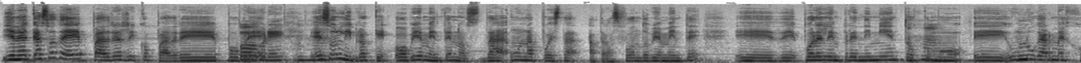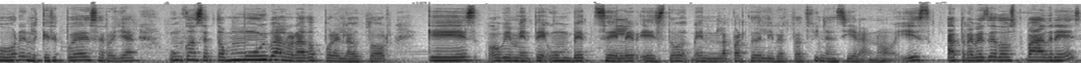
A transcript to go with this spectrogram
Y en el caso de Padre Rico, Padre Pobre, es un libro que obviamente nos da una apuesta a trasfondo, obviamente, eh, de, por el emprendimiento, como eh, un lugar mejor en el que se puede desarrollar un concepto muy valorado por el autor, que es obviamente un bestseller esto en la parte de libertad financiera, ¿no? Es a través de dos padres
